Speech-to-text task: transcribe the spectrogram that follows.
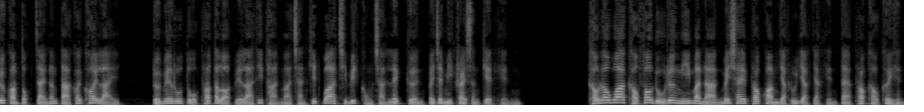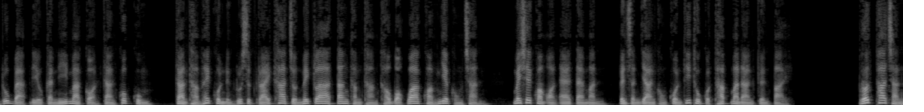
ด้วยความตกใจน้ำตาค่อยๆไหล โดยไม่รู้ตัวเพราะตลอดเวลาที่ผ่านมาฉันคิดว่าชีวิตของฉันเล็กเกิน ไปจะมีใครสังเกตเห็น เขาเล่าว่าเขาเฝ้าดูเรื่องนี้มานานไม่ใช่เพราะความอยากรู้อยากอยากเห็นแต่เพราะเขาเคยเห็นรูปแบบเดียวกันนี้มาก่อนการควบคุม การทำให้คนหนึ่งรู้สึกไร้ค่าจนไม่กล้าตั้งคำถามเขาบอกว่าความเงียบของฉัน ไม่ใช่ความอ่อนแอแต่มันเป็นสัญญาณของคนที่ถูกกดทับมานานเกินไป รถพาฉัน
